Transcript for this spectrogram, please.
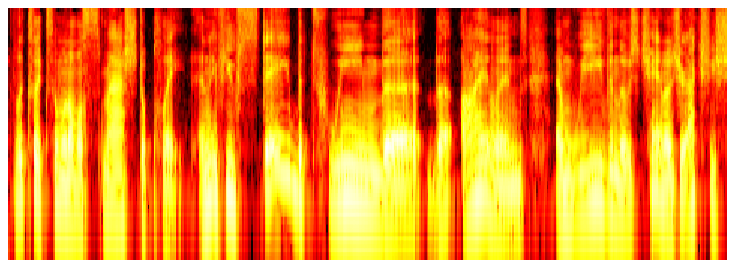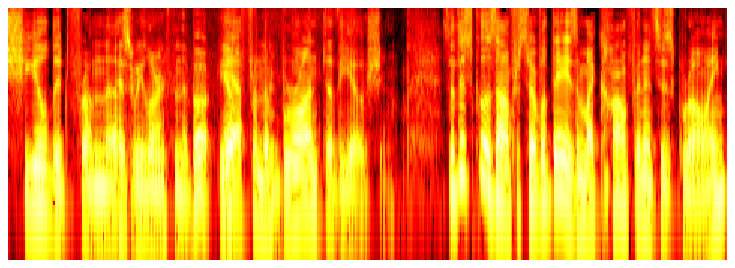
It looks like someone almost smashed a plate. And if you stay between the the islands and weave in those channels, you're actually shielded from the as we learned from the book. Yep. Yeah, from mm-hmm. the brunt of the ocean. So this goes on for several days, and my confidence is growing.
